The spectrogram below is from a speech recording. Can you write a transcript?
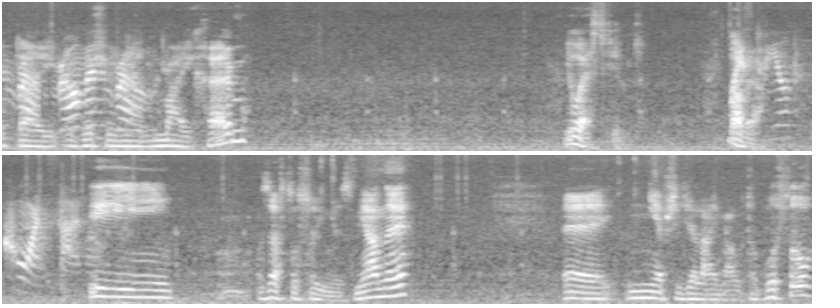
tutaj mieli Mayhem i Westfield. Dobra. I zastosujmy zmiany. E, Nie przydzielajmy autobusów,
